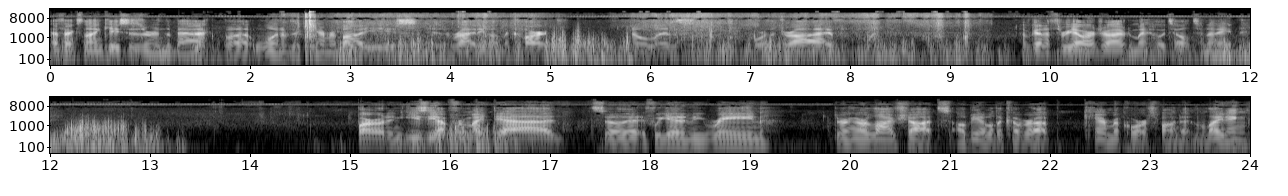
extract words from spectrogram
FX9 cases are in the back, but one of the camera bodies is riding on the cart. No lens for the drive. I've got a three hour drive to my hotel tonight borrowed an easy up from my dad so that if we get any rain during our live shots, I'll be able to cover up camera correspondent and lighting.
